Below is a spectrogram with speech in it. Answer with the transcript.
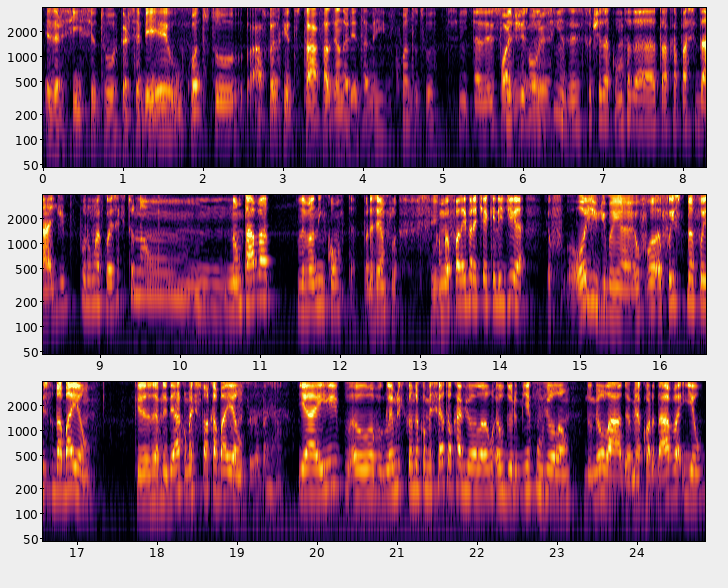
exercício, tu perceber o quanto tu, as coisas que tu tá fazendo ali também, o quanto tu... Sim, às vezes Pode tu te, desenvolver. sim, às vezes tu te dá conta da tua capacidade por uma coisa que tu não não tava levando em conta. Por exemplo, Sim. como eu falei pra ti aquele dia, eu, hoje de manhã eu, eu fui estudar, fui estudar baião. Que eu aprendi ah, como é que se toca baião. E aí, eu lembro que quando eu comecei a tocar violão, eu dormia com o violão do meu lado. Eu me acordava e eu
